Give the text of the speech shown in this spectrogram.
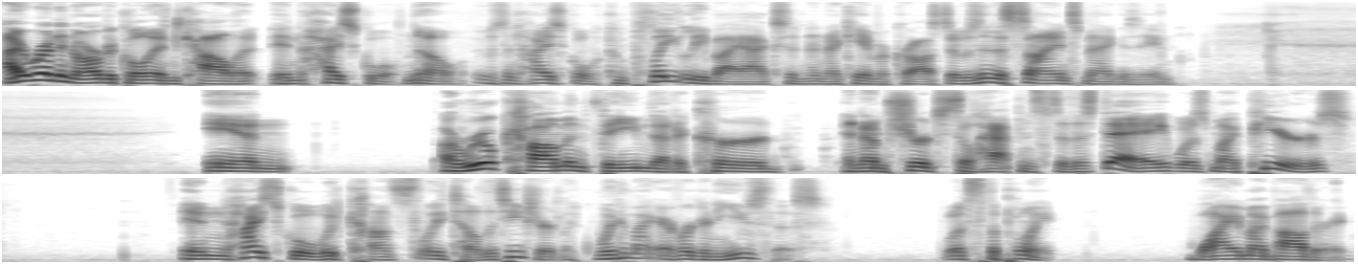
I read an article in college in high school. No, it was in high school, completely by accident. I came across it. Was in a science magazine, and a real common theme that occurred, and I'm sure it still happens to this day, was my peers in high school would constantly tell the teacher, like, when am I ever going to use this? What's the point? Why am I bothering?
